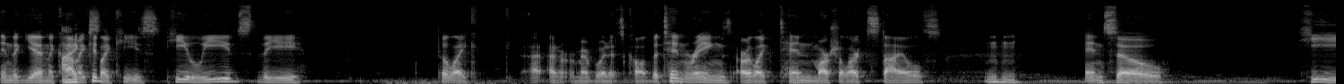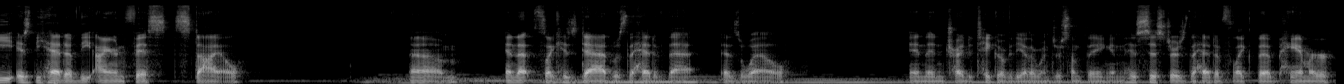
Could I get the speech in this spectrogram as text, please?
In the yeah, in the comics, could- like he's he leads the the like I, I don't remember what it's called. The ten rings are like ten martial arts styles, mm-hmm. and so he is the head of the Iron Fist style. Um, and that's like his dad was the head of that as well and then tried to take over the other ones or something and his sister's the head of like the hammer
